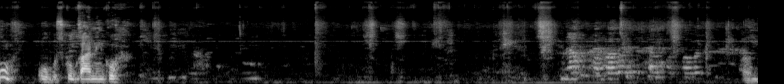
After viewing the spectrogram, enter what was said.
Oh, ubos kong kanin ko. Ayun.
